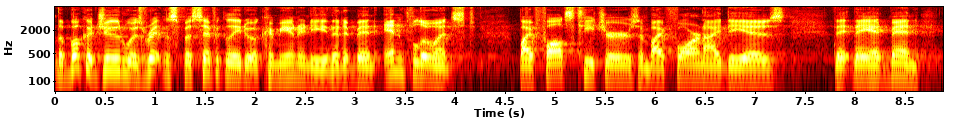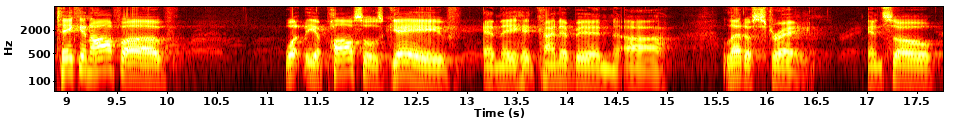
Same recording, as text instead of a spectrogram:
the book of Jude was written specifically to a community that had been influenced by false teachers and by foreign ideas. They, they had been taken off of what the apostles gave, and they had kind of been uh, led astray. And so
